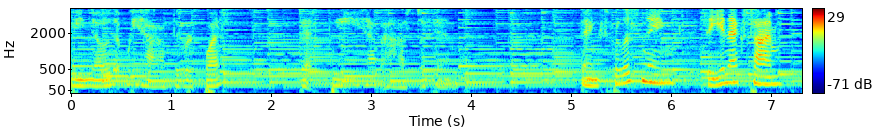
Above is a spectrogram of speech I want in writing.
we know that we have the requests that we have asked of him. Thanks for listening. See you next time.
